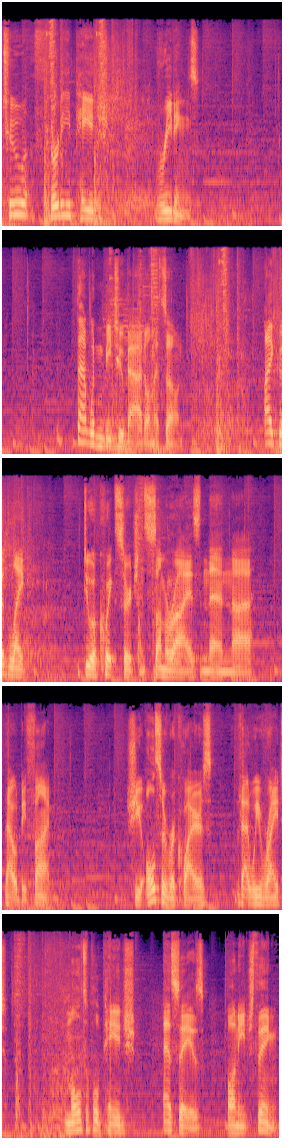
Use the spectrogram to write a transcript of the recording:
two 30 page readings. That wouldn't be too bad on its own. I could, like, do a quick search and summarize, and then uh, that would be fine. She also requires that we write multiple page essays on each thing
